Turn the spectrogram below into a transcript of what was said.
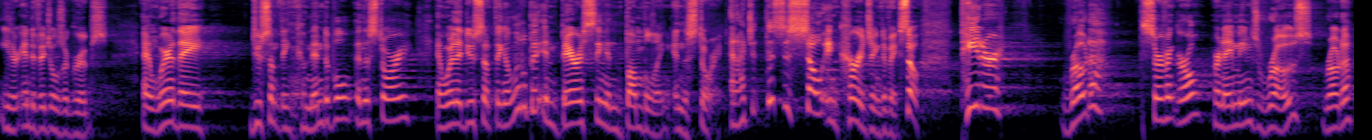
either individuals or groups, and where they do something commendable in the story, and where they do something a little bit embarrassing and bumbling in the story. And I just, this is so encouraging to me. So Peter, Rhoda, the servant girl, her name means Rose, Rhoda,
